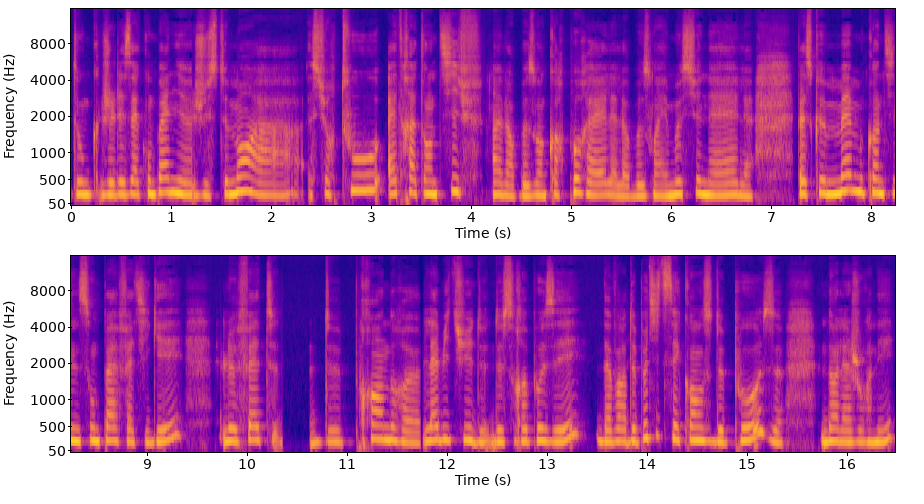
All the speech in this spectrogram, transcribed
Donc je les accompagne justement à surtout être attentifs à leurs besoins corporels, à leurs besoins émotionnels, parce que même quand ils ne sont pas fatigués, le fait de prendre l'habitude de se reposer, d'avoir de petites séquences de pause dans la journée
